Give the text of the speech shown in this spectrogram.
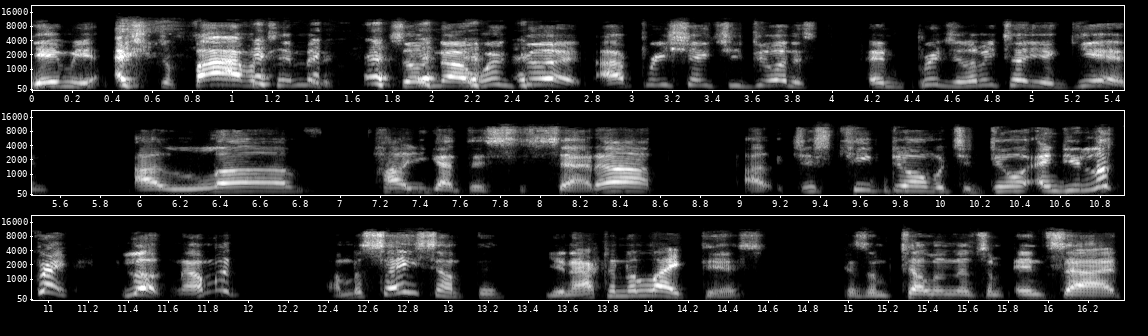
gave me an extra five or ten minutes. So no, we're good. I appreciate you doing this. And Bridget, let me tell you again, I love how you got this set up. I, just keep doing what you're doing, and you look great. Look, now I'm gonna I'm gonna say something. You're not gonna like this because I'm telling them some inside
